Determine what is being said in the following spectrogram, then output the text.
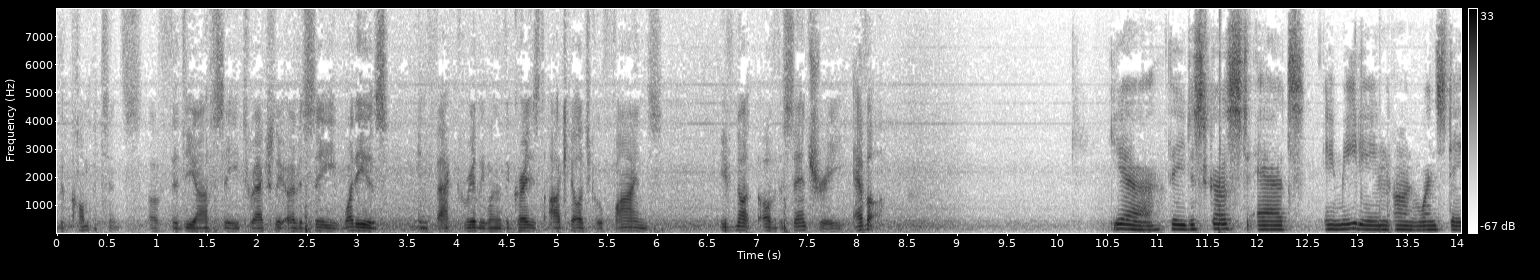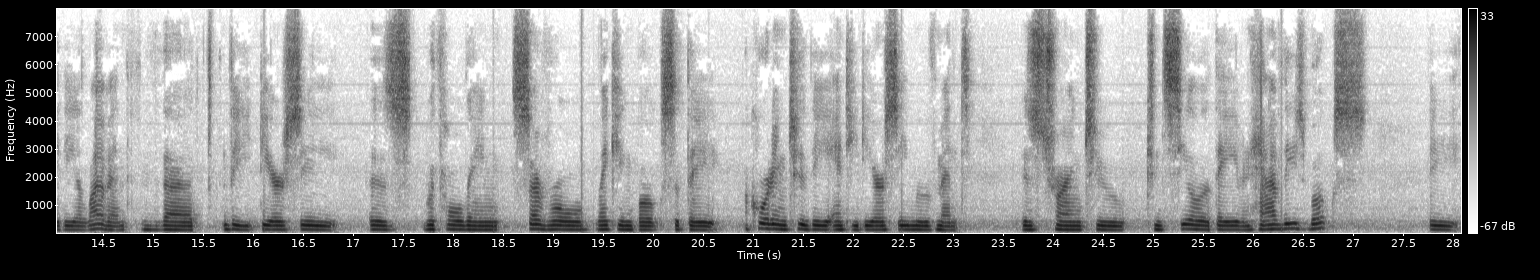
the competence of the DRC to actually oversee what is, in fact, really one of the greatest archaeological finds, if not of the century, ever. Yeah, they discussed at a meeting on Wednesday the 11th that the DRC is withholding several linking books that they, according to the anti DRC movement, is trying to conceal that they even have these books. The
